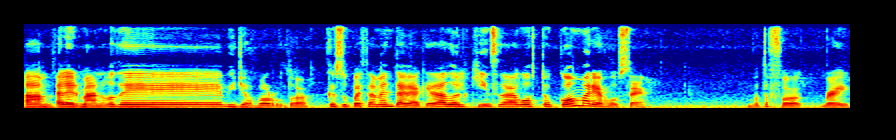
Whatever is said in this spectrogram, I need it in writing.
Um, al hermano de Villaborda, que supuestamente había quedado el 15 de agosto con María José. What the fuck, right?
